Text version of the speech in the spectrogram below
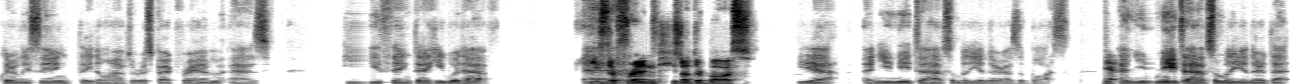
clearly seeing, they don't have the respect for him as you think that he would have. He's their uh, friend. He's not their boss. yeah, and you need to have somebody in there as a boss. Yeah. and you need to have somebody in there that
